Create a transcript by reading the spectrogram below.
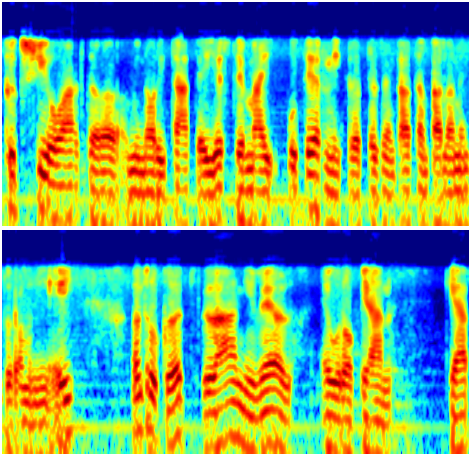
cât și o altă minoritate este mai puternic reprezentată în Parlamentul României, întrucât la nivel european, chiar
